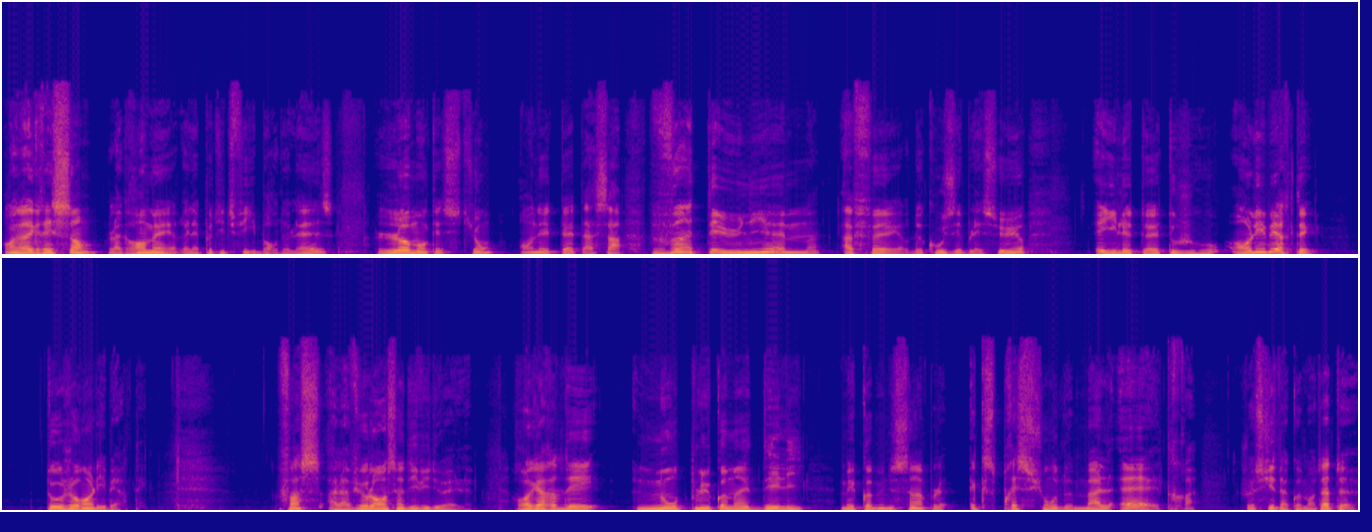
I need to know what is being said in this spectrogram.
En agressant la grand-mère et la petite-fille bordelaise, l'homme en question en était à sa vingt et unième affaire de coups et blessures, et il était toujours en liberté. Toujours en liberté. Face à la violence individuelle, regardez non plus comme un délit, mais comme une simple expression de mal-être, je cite un commentateur,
